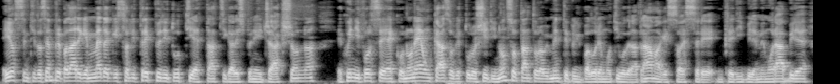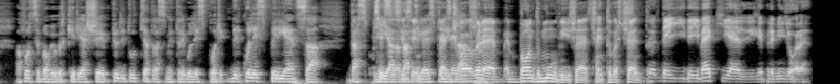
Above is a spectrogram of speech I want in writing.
E io ho sentito sempre parlare che Metal Gear Solid 3 più di tutti è Tactical Espionage Action e quindi forse ecco non è un caso che tu lo citi non soltanto probabilmente per il valore emotivo della trama che so essere incredibile e memorabile ma forse proprio perché riesce più di tutti a trasmettere quell'esperienza da spia, sì, da sì, tattica sì. Cioè, proprio, quello è, è Bond movie, cioè 100%. Dei, dei vecchi è il gameplay migliore.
